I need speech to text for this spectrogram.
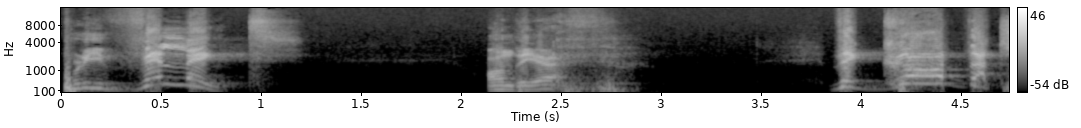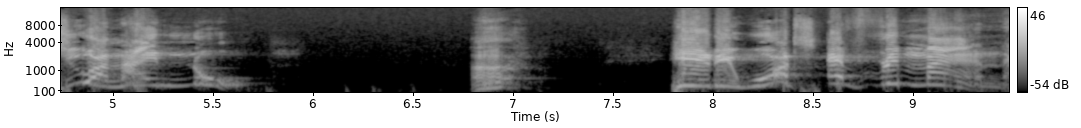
prevalent on the earth. The God that you and I know, huh? he rewards every man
